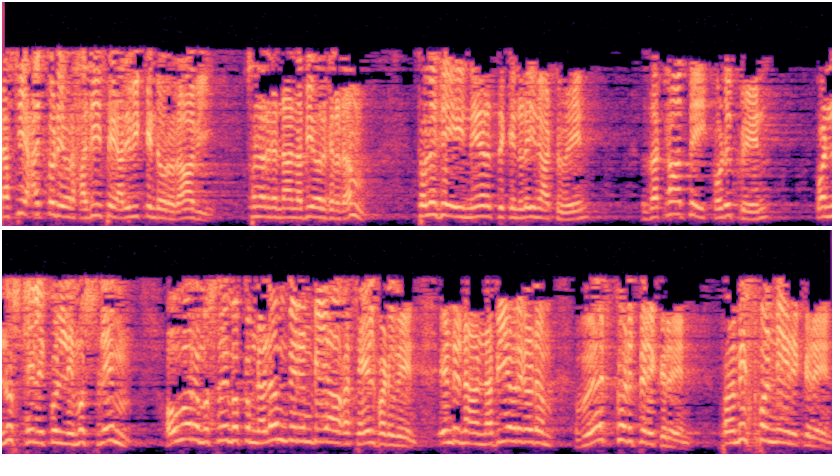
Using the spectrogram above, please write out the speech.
நசீஹத்துடைய ஒரு ஹதீஸை அறிவிக்கின்ற ஒரு ராவி. சொன்னார்கள் நான் நபி அவர்களிடம் தொழுகையை நேரத்துக்கு நிலைநாட்டுவேன் ஜக்காத்தை கொடுப்பேன். முஸ்லிம் ஒவ்வொரு முஸ்லிமுக்கும் நலம் விரும்பியாக செயல்படுவேன் என்று நான் நபியவர்களிடம் வேட் கொடுத்திருக்கிறேன் பிரமிஸ் பண்ணி இருக்கிறேன்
